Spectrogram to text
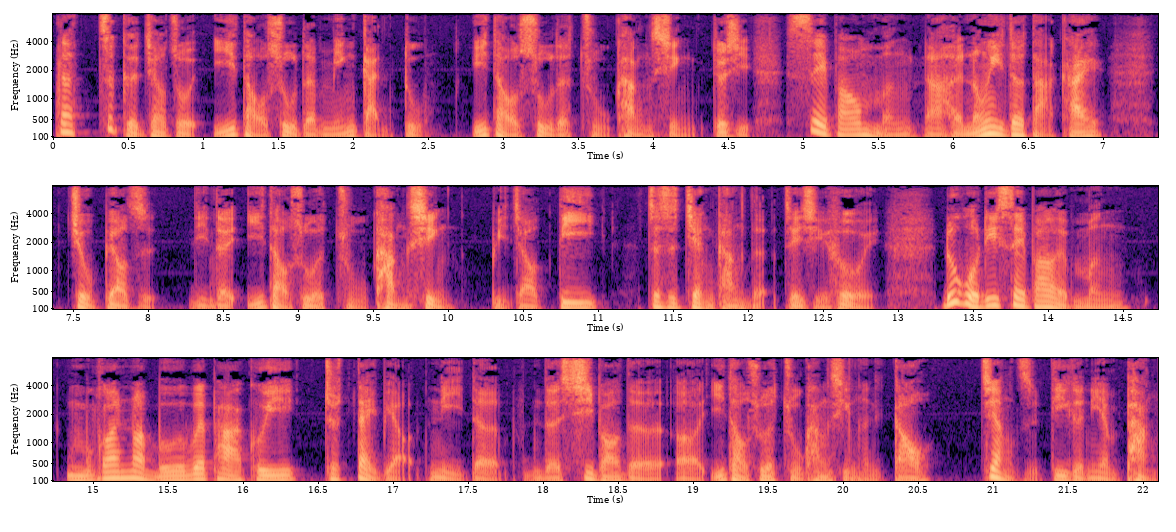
那这个叫做胰岛素的敏感度，胰岛素的阻抗性，就是细胞门那很容易都打开。就标志你的胰岛素的阻抗性比较低，这是健康的，这是好的。如果你细胞的门不管那不会怕亏，就代表你的你的细胞的呃胰岛素的阻抗性很高。这样子，第一个你很胖，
